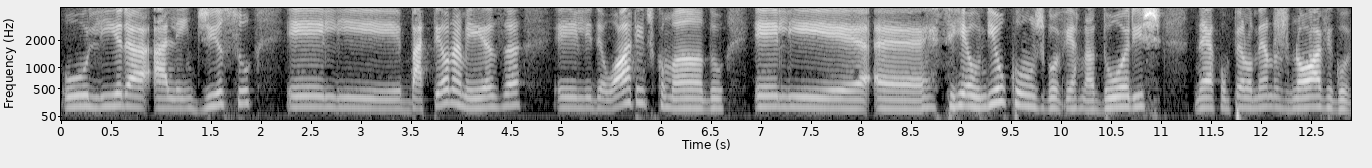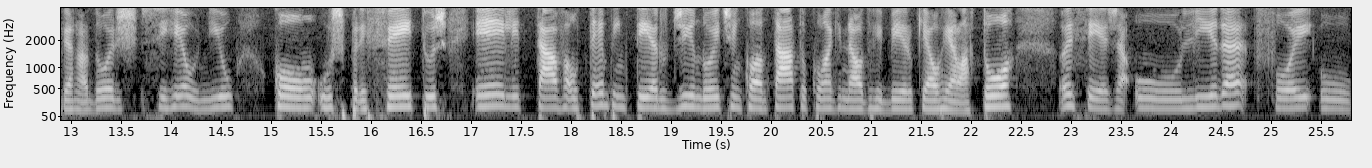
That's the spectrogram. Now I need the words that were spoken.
o Lira, além disso, ele bateu na mesa, ele deu ordem de comando, ele é, se reuniu com os governadores, né, com pelo menos nove governadores, se reuniu com os prefeitos, ele estava o tempo inteiro, dia e noite, em contato com Agnaldo Ribeiro, que é o relator. Ou seja, o Lira foi o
